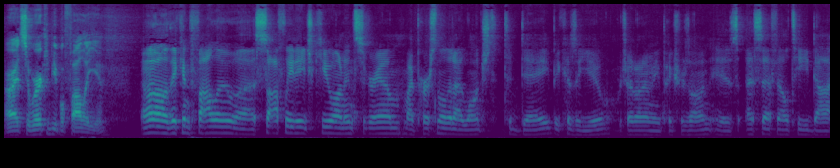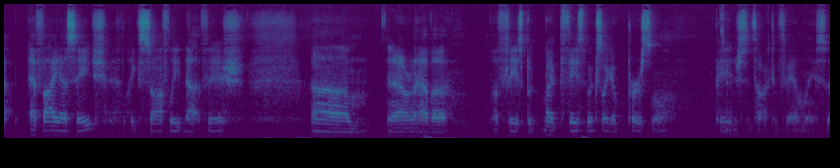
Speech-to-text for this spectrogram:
All right. So where can people follow you? Oh, they can follow uh, Soflete HQ on Instagram. My personal that I launched today because of you, which I don't have any pictures on, is sflt.fish, like soflete.fish. Um, and I don't have a, a Facebook. My Facebook's like a personal page to talk to family, so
